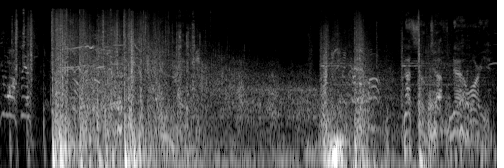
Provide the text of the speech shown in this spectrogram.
You want this? Not so tough now, are you?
